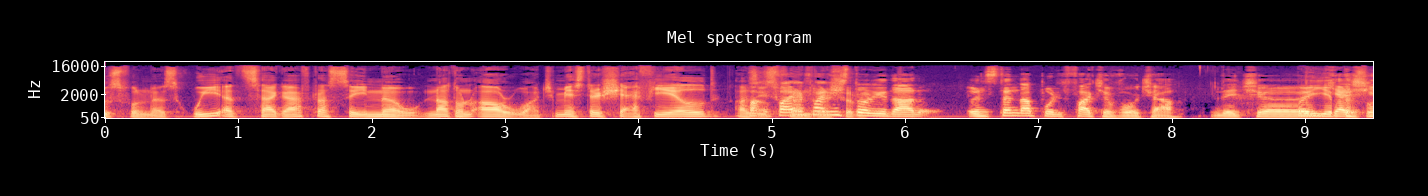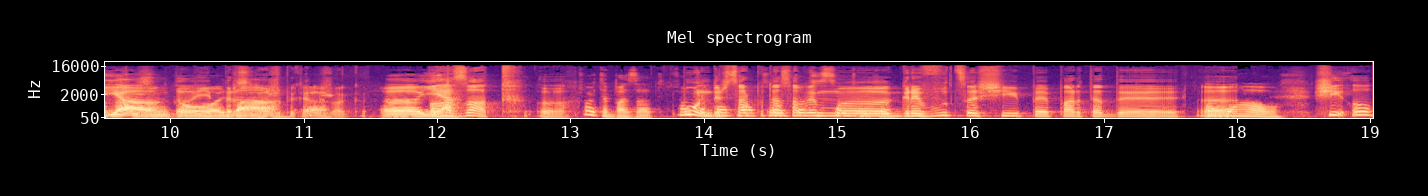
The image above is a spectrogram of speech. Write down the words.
usefulness. We at SAG-AFTRA say no, not on our watch. Mr. Sheffield, a zis Funny, funny story, dar în stand-up-uri face vocea. Deci uh, păi chiar și ea încă da, o, e da, pe care da. joacă. Uh, yeah. Bazat. Uh. Foarte bazat. Bun, Foarte deci s-ar bazat, putea să tot avem se întâmplă. uh, grevuță și pe partea de... Oh, wow. Și uh,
